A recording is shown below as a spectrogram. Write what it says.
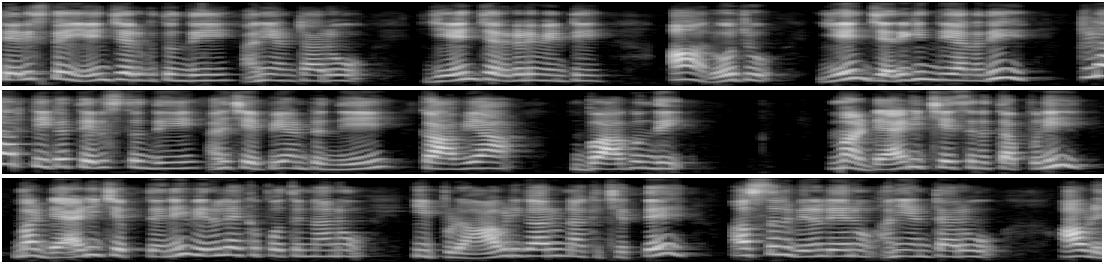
తెలిస్తే ఏం జరుగుతుంది అని అంటారు. ఏం జరగడం ఏంటి? ఆ రోజు ఏం జరిగింది అన్నది క్లారిటీగా తెలుస్తుంది అని చెప్పి అంటుంది కావ్య. బాగుంది. మా డాడీ చేసిన తప్పుని మా డాడీ చెప్తేనే వినలేకపోతున్నాను. ఇప్పుడు ఆవిడ గారు నాకు చెప్తే అస్సలు వినలేను అని అంటారు. ఆవిడ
